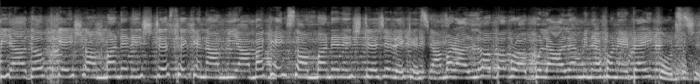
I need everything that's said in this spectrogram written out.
বিয়াদবকে এই সম্মানের স্টেজ থেকে নামিয়ে আমাকে এই সম্মানের স্টেজে রেখেছে। আমার আল্লাহ পাক রব্বুল আলামিন এখন এটাই করছে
